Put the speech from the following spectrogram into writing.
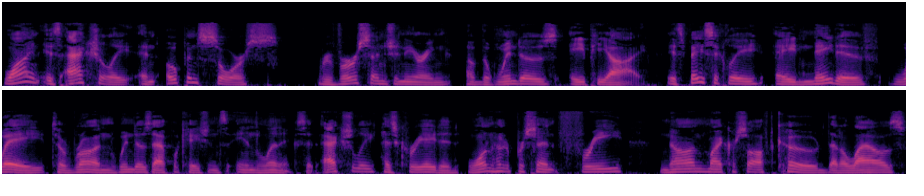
Wine is actually an open source reverse engineering of the Windows API. It's basically a native way to run Windows applications in Linux. It actually has created 100% free non-Microsoft code that allows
